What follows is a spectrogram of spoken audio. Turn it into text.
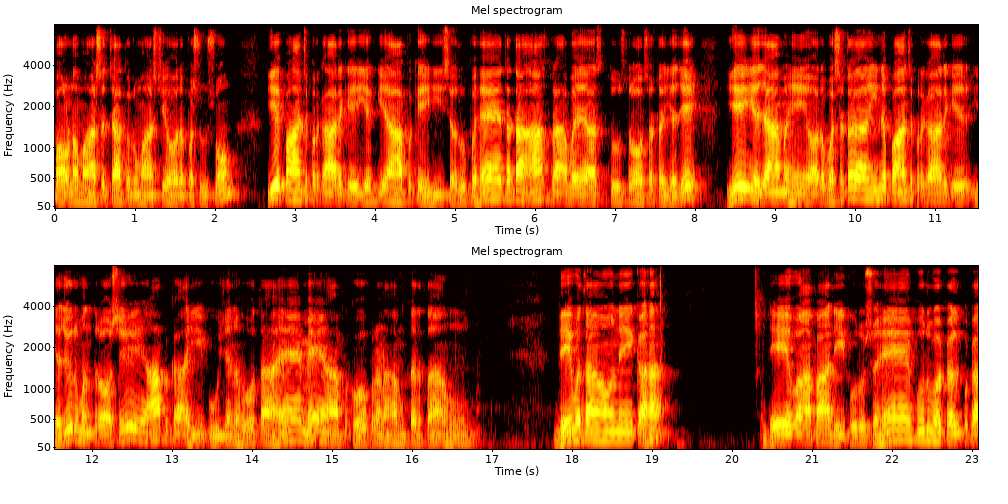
पौर्णमास चातुर्मास्य और पशु सोम ये पाँच प्रकार के यज्ञ आपके ही स्वरूप है, तथा आश्रावय अस्तु श्रोषट यजे, ये यजामहे और वसट इन पाँच प्रकार के यजुर मंत्रों से आपका ही पूजन होता है, मैं आपको प्रणाम करता हूँ। देवताओं ने कहा देव आपादि पुरुष हैं पूर्व कल्प का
